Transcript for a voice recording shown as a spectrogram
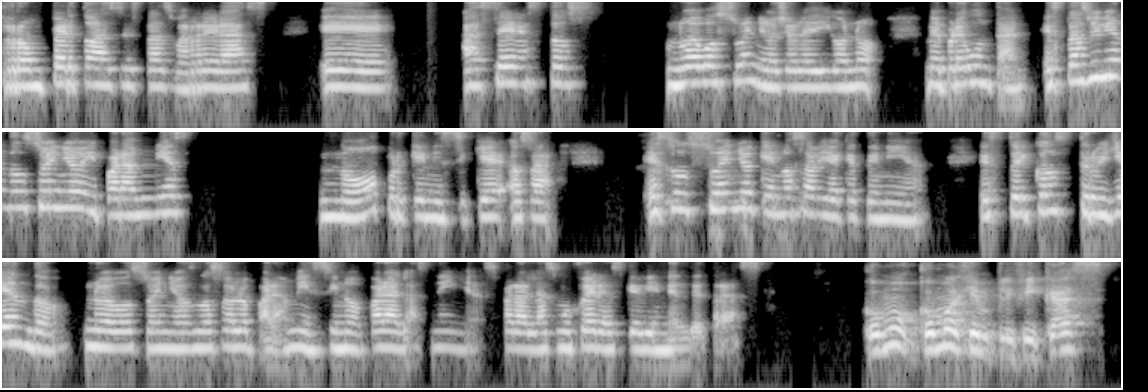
romper todas estas barreras, eh, hacer estos nuevos sueños, yo le digo, no, me preguntan, ¿estás viviendo un sueño? Y para mí es, no, porque ni siquiera, o sea, es un sueño que no sabía que tenía. Estoy construyendo nuevos sueños, no solo para mí, sino para las niñas, para las mujeres que vienen detrás. ¿Cómo, cómo ejemplificás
